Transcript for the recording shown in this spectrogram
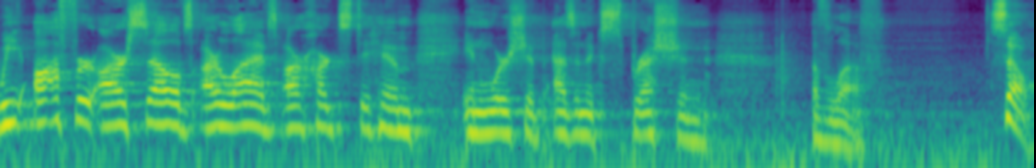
We offer ourselves, our lives, our hearts to Him in worship as an expression of love. So,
